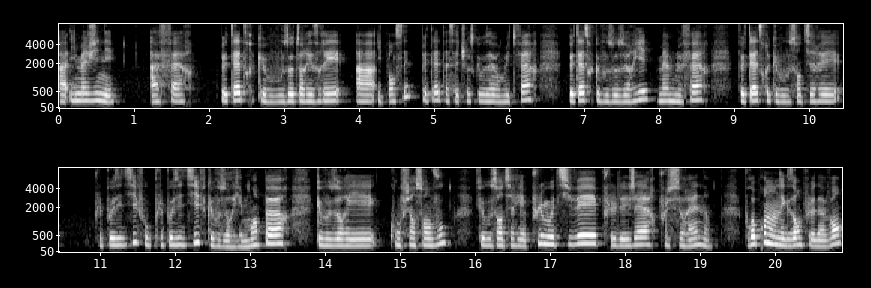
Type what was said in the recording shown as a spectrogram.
à imaginer, à faire? Peut-être que vous vous autoriserez à y penser, peut-être à cette chose que vous avez envie de faire, peut-être que vous oseriez même le faire, peut-être que vous vous sentirez plus positif ou plus positif, que vous auriez moins peur, que vous auriez confiance en vous, que vous sentiriez plus motivé, plus légère, plus sereine. Pour reprendre mon exemple d'avant,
